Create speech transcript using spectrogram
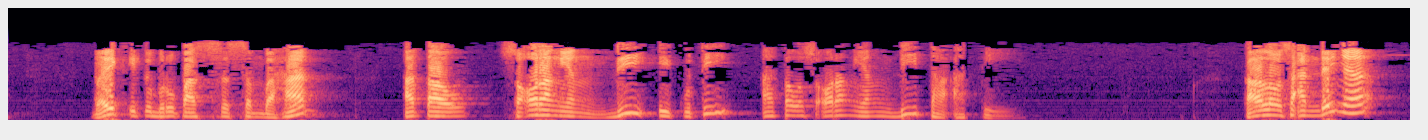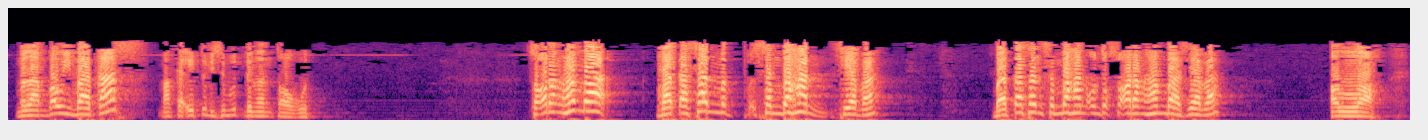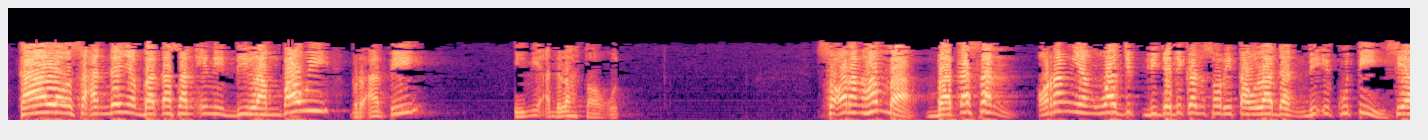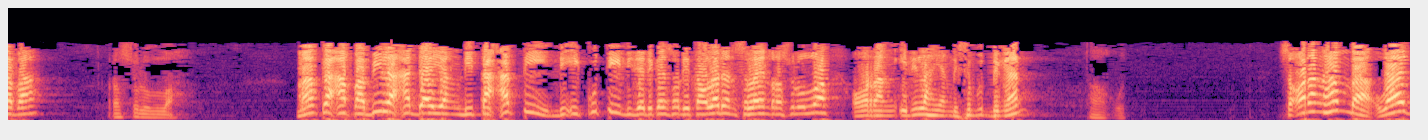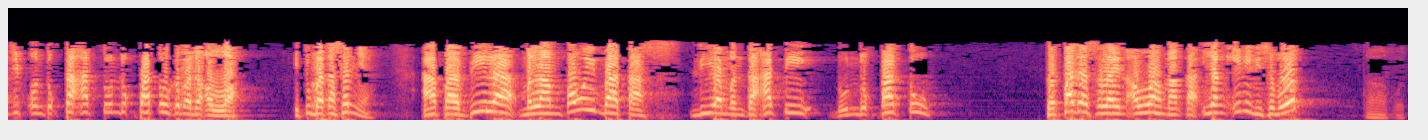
baik itu berupa sesembahan atau seorang yang diikuti atau seorang yang ditaati. Kalau seandainya melampaui batas, maka itu disebut dengan togut. Seorang hamba batasan sembahan siapa? Batasan sembahan untuk seorang hamba siapa? Allah. Kalau seandainya batasan ini dilampaui, berarti ini adalah togut. Seorang hamba, batasan orang yang wajib dijadikan sori tauladan, diikuti siapa? Rasulullah. Maka apabila ada yang ditaati, diikuti, dijadikan saudara tauladan selain Rasulullah, orang inilah yang disebut dengan tauhid. Seorang hamba wajib untuk taat tunduk patuh kepada Allah. Itu batasannya. Apabila melampaui batas, dia mentaati, tunduk patuh kepada selain Allah, maka yang ini disebut tauhid.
